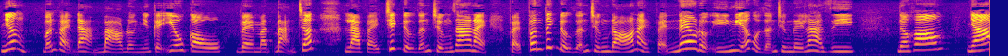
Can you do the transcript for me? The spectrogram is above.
Nhưng vẫn phải đảm bảo được những cái yêu cầu về mặt bản chất là phải trích được dẫn chứng ra này phải phân tích được dẫn chứng đó này phải nêu được ý nghĩa của dẫn chứng đấy là gì. Được không? Nhá,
